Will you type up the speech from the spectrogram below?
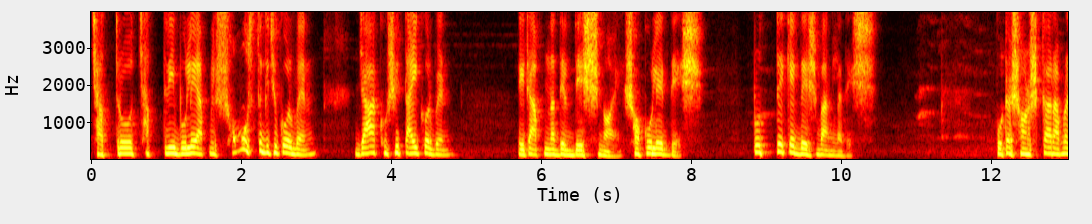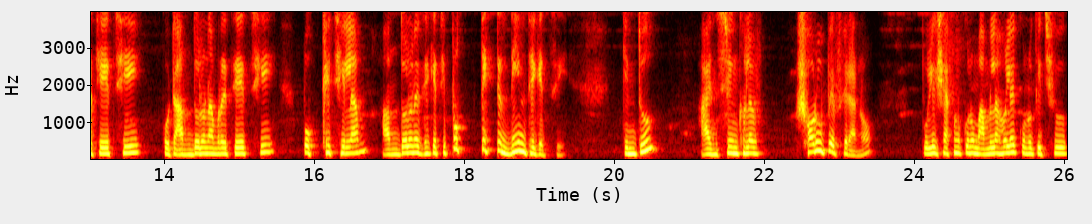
ছাত্র, ছাত্রী বলে আপনি সমস্ত কিছু করবেন, যা খুশি তাই করবেন, এটা আপনাদের দেশ নয়, সকলের দেশ, প্রত্যেকের দেশ বাংলাদেশ। কোটা সংস্কার আমরা চেয়েছি, কোটা আন্দোলন আমরা চেয়েছি, পক্ষে ছিলাম, আন্দোলনে থেকেছি, প্রত্যেকটা দিন থেকেছি। কিন্তু আইন শৃঙ্খলা স্বরূপে ফেরানো। পুলিশ এখন কোনো মামলা হলে, কোনো কিছু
